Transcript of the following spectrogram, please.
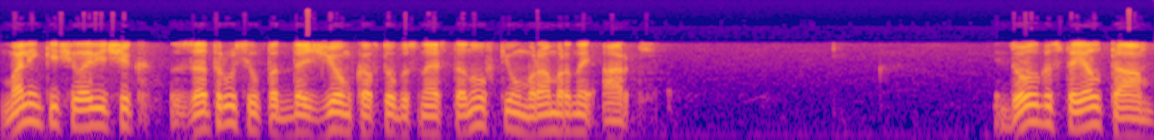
маленький человечек затрусил под дождем к автобусной остановке у мраморной арки. И долго стоял там,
